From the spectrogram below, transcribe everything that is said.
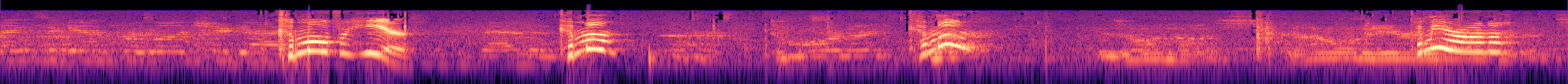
Thanks again for lunch, you guys. Come over here. Come on. Come on. is on us, and I don't want to hear Come here, any Anna. evidence.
